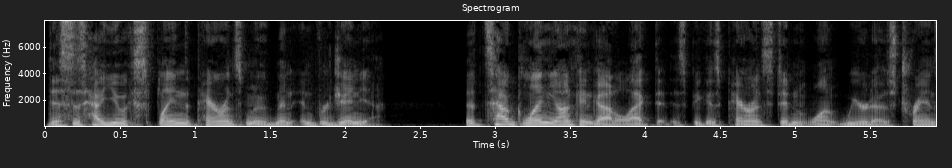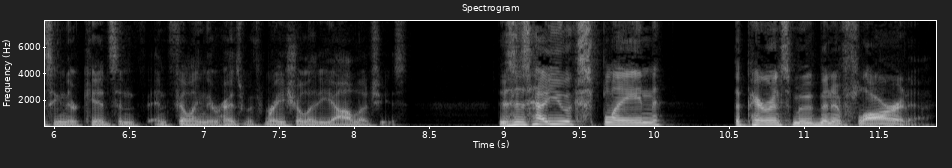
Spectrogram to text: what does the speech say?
this is how you explain the parents' movement in Virginia. That's how Glenn Youngkin got elected, is because parents didn't want weirdos transing their kids and, and filling their heads with racial ideologies. This is how you explain the parents' movement in Florida.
